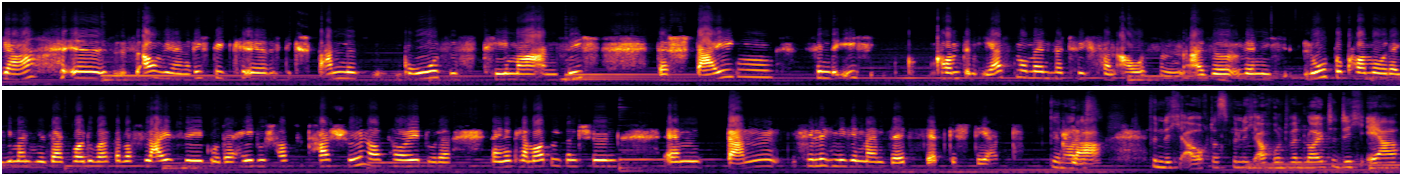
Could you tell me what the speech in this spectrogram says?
Ja, äh, es ist auch wieder ein richtig, äh, richtig spannendes, großes Thema an sich. Das Steigen, finde ich, kommt im ersten Moment natürlich von außen. Also wenn ich Lob bekomme oder jemand mir sagt, boah, du warst aber fleißig oder hey, du schaust total schön aus heute oder deine Klamotten sind schön, ähm, dann fühle ich mich in meinem Selbstwert gestärkt. Genau, Klar. das finde ich auch. Das finde ich auch. Und wenn Leute dich eher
